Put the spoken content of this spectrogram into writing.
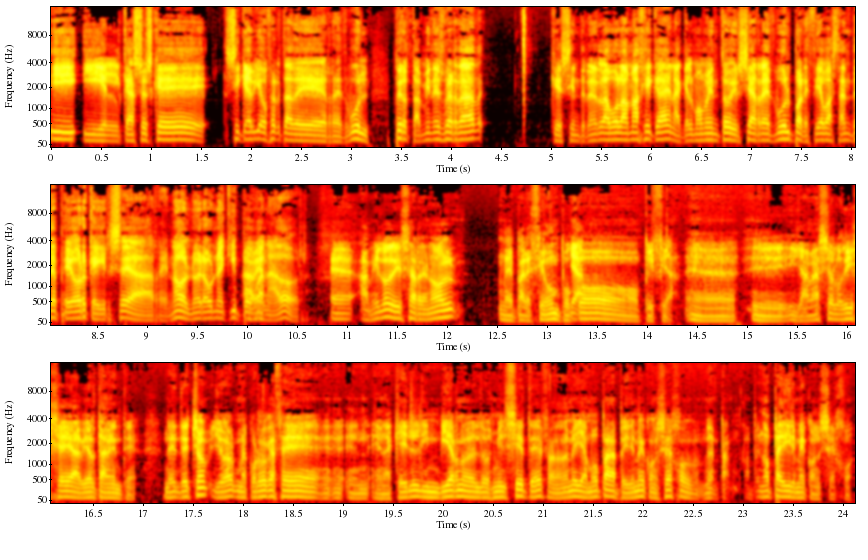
Y, y el caso es que sí que había oferta de Red Bull, pero también es verdad que sin tener la bola mágica, en aquel momento irse a Red Bull parecía bastante peor que irse a Renault, no era un equipo A ver, ganador. Eh, a mí lo a Renault me pareció un poco pifia. Eh, y, y además se lo dije abiertamente. De, de hecho, yo me acuerdo que hace, en, en aquel invierno del 2007, Fernando me llamó para pedirme consejo, no pedirme consejo,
